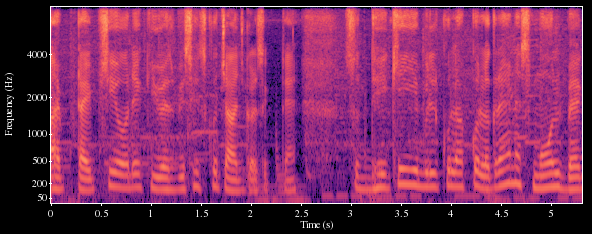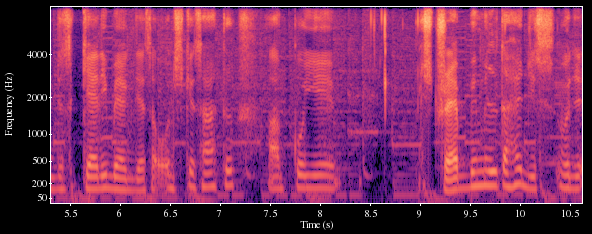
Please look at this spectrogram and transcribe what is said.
आप टाइप सी और एक यूएसबी से इसको चार्ज कर सकते हैं। सो देखिए, ये बिल्कुल आपको लग रहा है ना स्मॉल बैग जैसे कैरी बैग जैसा। और इसके साथ आपको ये स्ट्रैप भी मिलता है जिस वजह,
